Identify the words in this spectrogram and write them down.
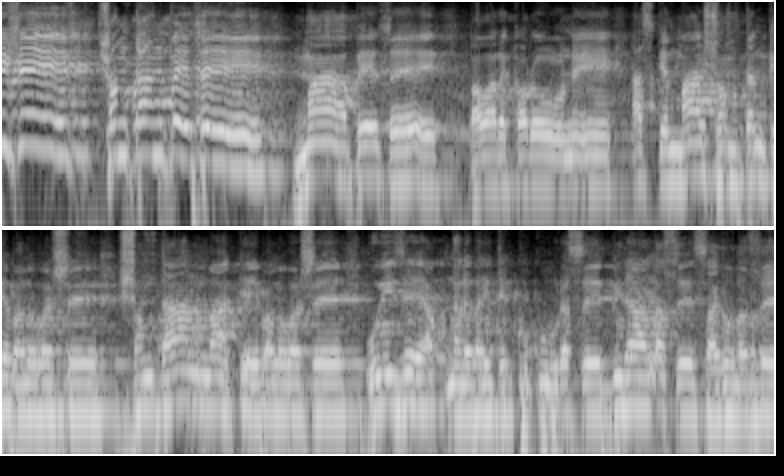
বিশেষ সন্তান পেয়েছে, মা পেয়েছে। পাওয়ার কারণে আজকে মা সন্তানকে ভালোবাসে, সন্তান মাকে ভালোবাসে। ওই যে আপনার বাড়িতে কুকুর আছে, বিড়াল আছে, ছাগল আছে,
